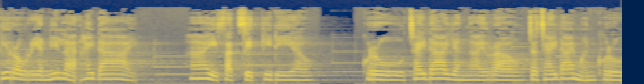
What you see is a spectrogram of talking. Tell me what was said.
ที่เราเรียนนี่แหละให้ได้ ให้ศักดิ์สิทธิ์ทีเดียว ครูใช้ได้ยังไงเราจะใช้ได้เหมือนครู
